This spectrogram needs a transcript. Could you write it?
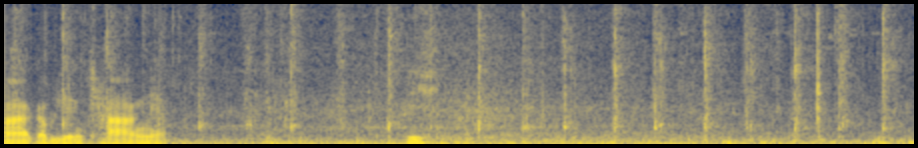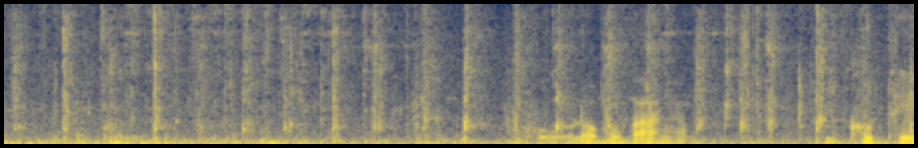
ม้ากับเลี้ยงช้างเนี่ย เฮ้ยโอ้โหรอบหมู่บ้านครับโคตรเท่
